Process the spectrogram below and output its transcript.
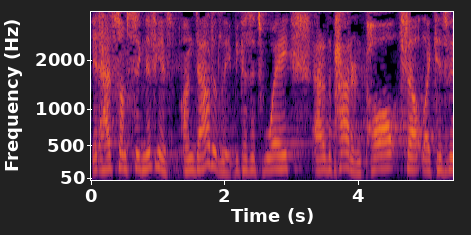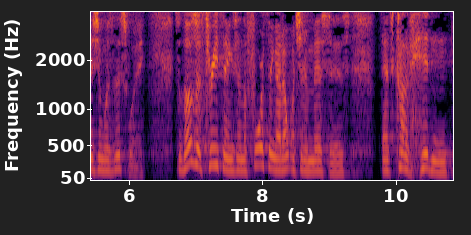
It has some significance, undoubtedly, because it's way out of the pattern. Paul felt like his vision was this way. So those are three things. And the fourth thing I don't want you to miss is, and it's kind of hidden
